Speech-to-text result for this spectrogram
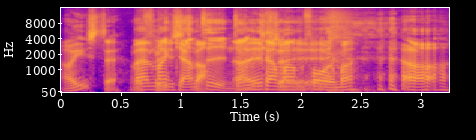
Ja, just det. Och Men man kan vatten tina och kan man forma. Ja,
